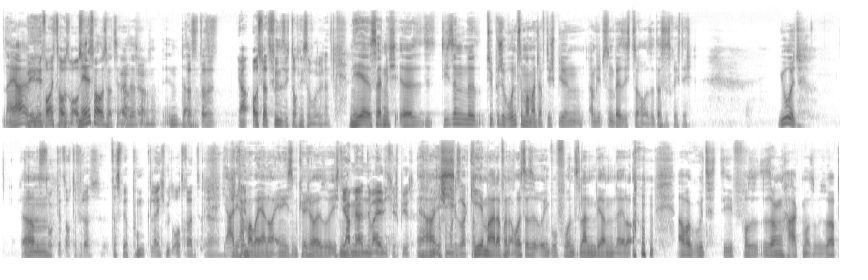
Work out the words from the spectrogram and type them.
naja, Nee, das war nicht zu Hause, war nee, auswärts. das war auswärts, ja. Ja, das ja. War in da. Das, das ist, ja, auswärts fühlen sie sich doch nicht so wohl. Dann. Nee, ist halt nicht. Äh, die sind eine typische Wohnzimmermannschaft. Die spielen am liebsten bei sich zu Hause. Das ist richtig. Gut. Das Ähm, sorgt jetzt auch dafür, dass, dass wir punktgleich mit Ortrand. Äh, ja, die stehen. haben aber ja noch einiges im Köcher. Also ich Die nehm- haben ja eine Weile nicht gespielt. ja, ich schon mal gehe mal davon aus, dass sie irgendwo vor uns landen werden, leider. aber gut, die Saison haken wir sowieso ab.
